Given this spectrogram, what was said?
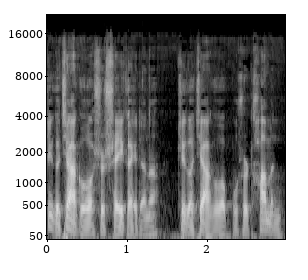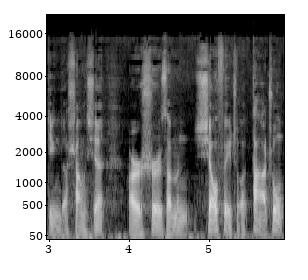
这个价格是谁给的呢？这个价格不是他们定的上限，而是咱们消费者大众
